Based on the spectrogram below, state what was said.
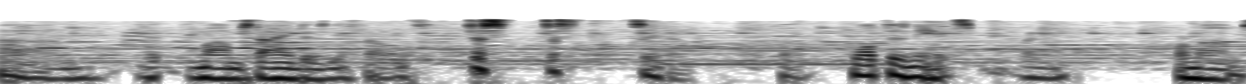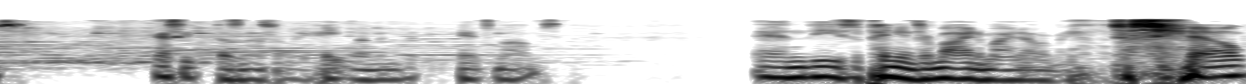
um, that moms die in Disney films. Just just so you know. So Walt Disney hates women or moms. I guess he doesn't necessarily hate women, but he hates moms. And these opinions are mine and mine only. Just so you know,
